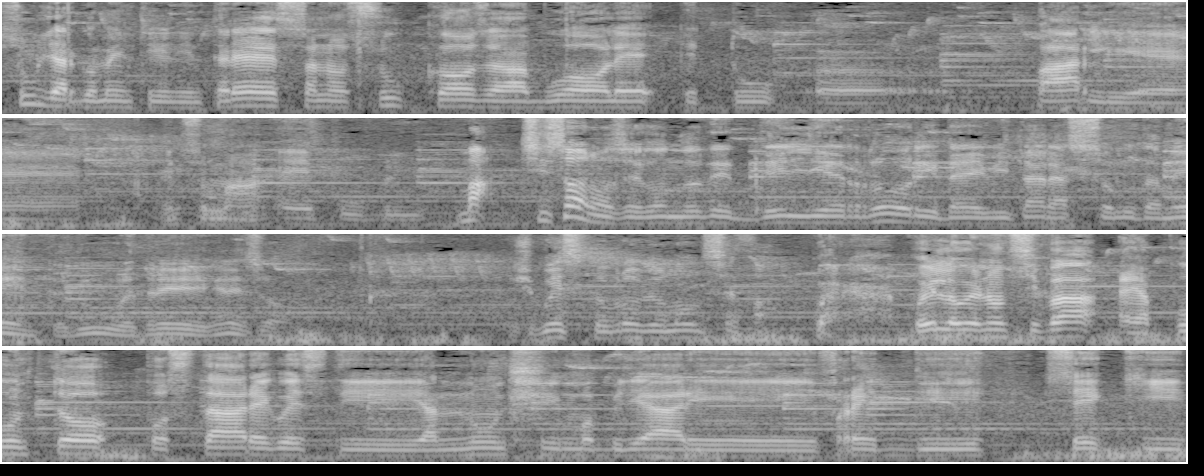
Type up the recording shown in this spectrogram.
sugli argomenti che gli interessano, su cosa vuole che tu eh, parli e, insomma, e pubblichi. Ma ci sono secondo te degli errori da evitare assolutamente? Due, tre, che ne so? Dici questo proprio non si fa. Guarda, quello che non si fa è appunto postare questi annunci immobiliari freddi secchi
